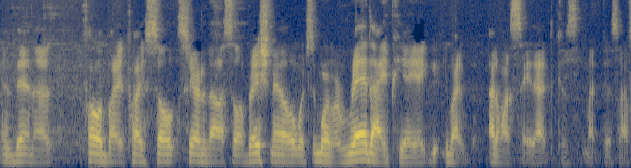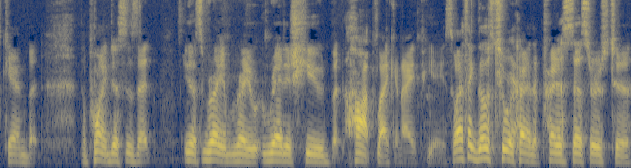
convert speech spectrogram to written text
and then uh, followed by probably Sol- Sierra Nevada Celebration Ale, which is more of a red IPA. You might, I don't want to say that because it might piss off Ken, but the point just is that you know it's very very reddish hued, but hopped like an IPA. So I think those two are kind of the predecessors to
